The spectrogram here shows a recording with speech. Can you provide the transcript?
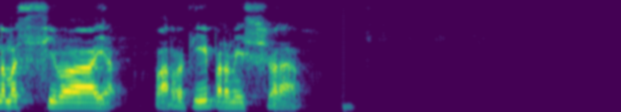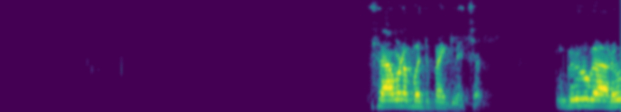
నమ శివాయ పార్వతీ పరమేశ్వర. శ్రావణ బొద్దు పైకి లేచాడు. గురువుగారు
